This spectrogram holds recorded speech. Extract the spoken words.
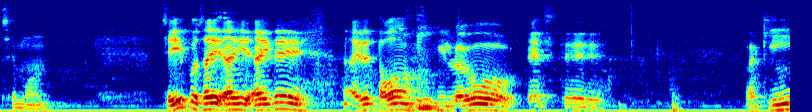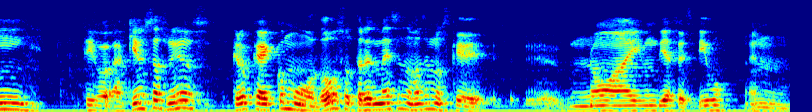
Simón. Sí, pues hay, hay, hay de hay de todo. Y luego, este aquí, digo, aquí en Estados Unidos creo que hay como dos o tres meses nomás en los que eh, no hay un día festivo en,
